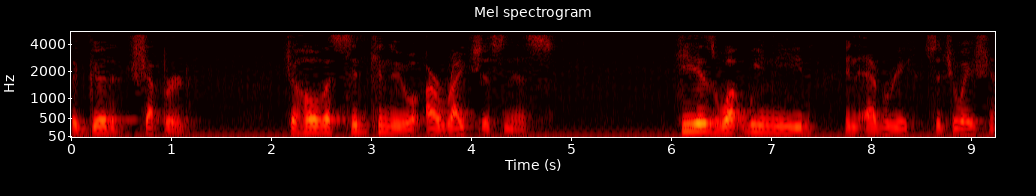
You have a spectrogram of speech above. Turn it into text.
the good shepherd. Jehovah Sidkenu, our righteousness. He is what we need in every situation.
